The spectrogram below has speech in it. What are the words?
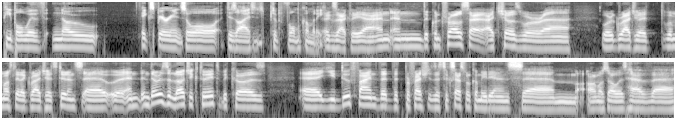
people with no experience or desire to, to perform comedy. Exactly, yeah, and and the controls I, I chose were uh, were graduate, were mostly like graduate students, uh, and and there is a logic to it because uh, you do find that the profession, the successful comedians um, almost always have uh,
